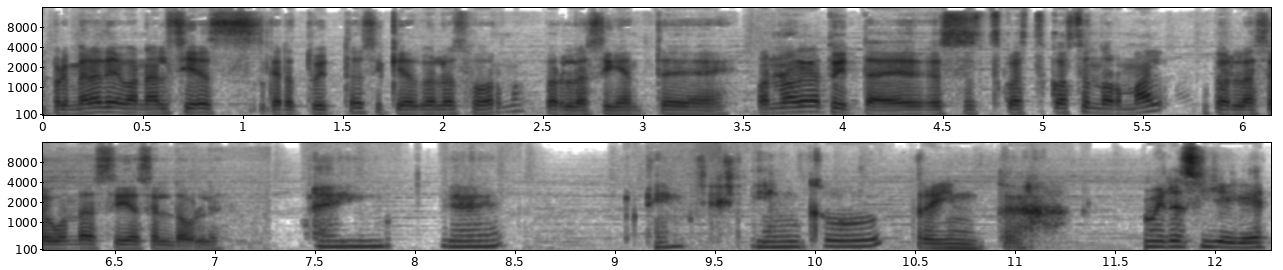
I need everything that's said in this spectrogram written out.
primera diagonal sí es gratuita, si quieres ver las formas, pero la siguiente, bueno, no gratuita, es, es coste, coste normal, pero la segunda sí es el doble. 20, 25, 30. Mira si llegué.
